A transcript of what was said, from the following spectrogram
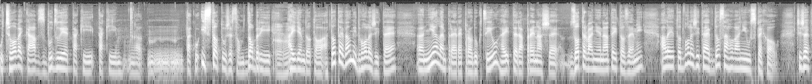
u človeka vzbudzuje taký, taký, mm, takú istotu, že som dobrý uh-huh. a idem do toho. A toto je veľmi dôležité, e, nie len pre reprodukciu, hej, teda pre naše zotrvanie na tejto zemi, ale je to dôležité aj v dosahovaní úspechov. Čiže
